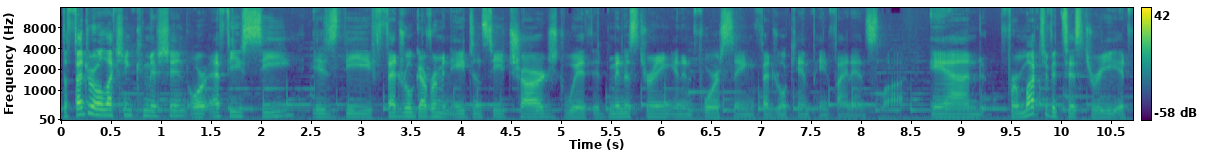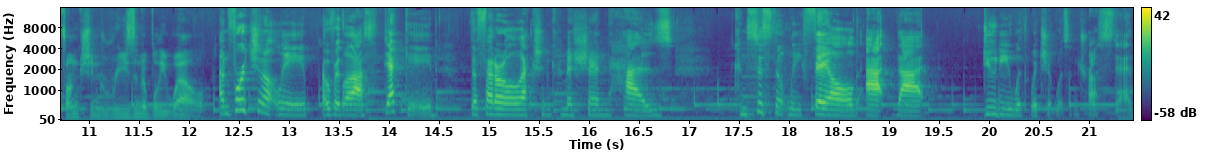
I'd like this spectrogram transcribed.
The Federal Election Commission, or FEC, is the federal government agency charged with administering and enforcing federal campaign finance law. And for much of its history, it functioned reasonably well. Unfortunately, over the last decade, the Federal Election Commission has consistently failed at that duty with which it was entrusted.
